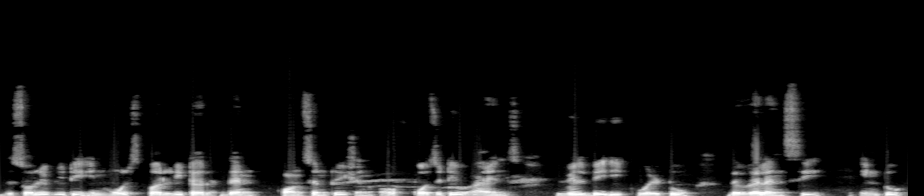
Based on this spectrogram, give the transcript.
the solubility in moles per liter then concentration of positive ions will be equal to the valency into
